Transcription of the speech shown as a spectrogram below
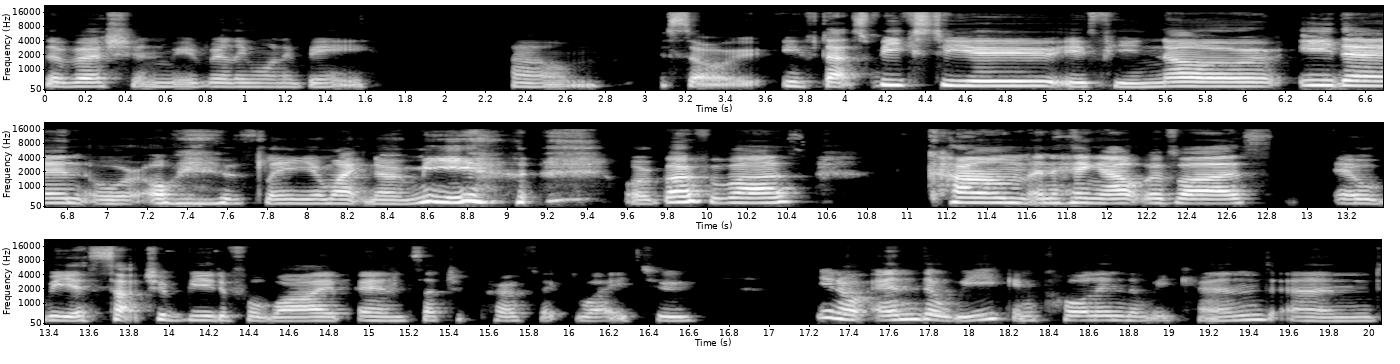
the version we really want to be. Um, so if that speaks to you, if you know Eden, or obviously you might know me, or both of us, come and hang out with us. It will be a, such a beautiful vibe and such a perfect way to, you know, end the week and call in the weekend. And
